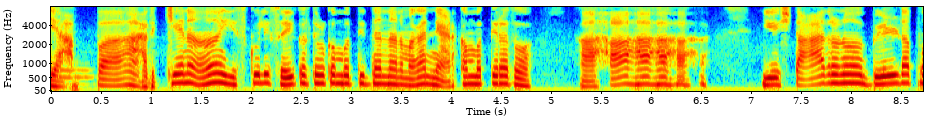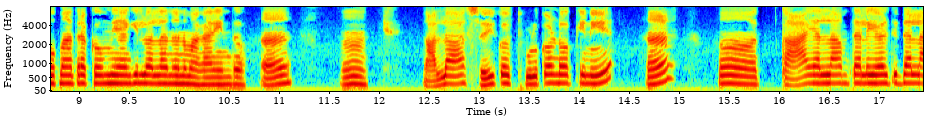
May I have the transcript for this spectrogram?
ಯಪ್ಪ, ಅದಕ್ಕೇನ ಈ ಸ್ಕೂಲಿಗೆ ಸೈಕಲ್ ತಿಳ್ಕೊಂಡ್ ಬರ್ತಿದ್ದ ನನ್ನ ಮಗ ನ್ಯಾಡ್ಕೊಂಬತ್ತಿರೋದು ಆಹಾ, ಹಾ ಹಾ ಹಾ ಎಷ್ಟಾದ್ರೂ ಬಿಲ್ಡಪ್ ಮಾತ್ರ ಕಮ್ಮಿ ಆಗಿಲ್ವಲ್ಲ ನನ್ನ ಮಗ ಇಂದು ಹ್ಮ್. ಅಲ್ಲ ಸೈಕಲ್ ತುಳ್ಕೊಂಡು ಹೋಗ್ತೀನಿ ಕಾಯಲ್ಲ ಅಂತೆಲ್ಲ ಹೇಳ್ತಿದ್ದಲ್ಲ.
